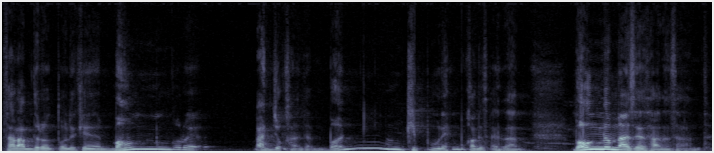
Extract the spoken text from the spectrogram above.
사람들은 또 이렇게 먹는 거로 만족하는 사람, 먹는 기쁨으로 행복하게 사는 사람, 먹는 맛에 사는 사람들,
